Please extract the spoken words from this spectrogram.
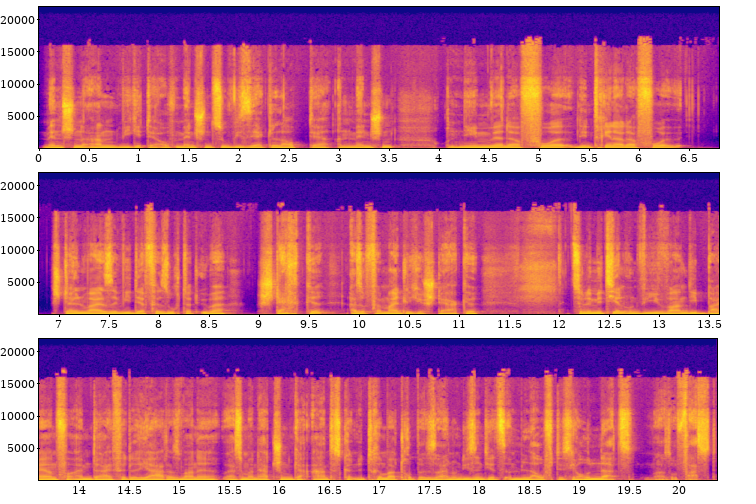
Menschen an? Wie geht der auf Menschen zu? Wie sehr glaubt der an Menschen? Und nehmen wir davor, den Trainer davor, stellenweise, wie der versucht hat, über Stärke, also vermeintliche Stärke, zu limitieren. Und wie waren die Bayern vor einem Dreivierteljahr? Das war eine, also man hat schon geahnt, das könnte eine Trimmertruppe sein und die sind jetzt im Lauf des Jahrhunderts, also fast.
